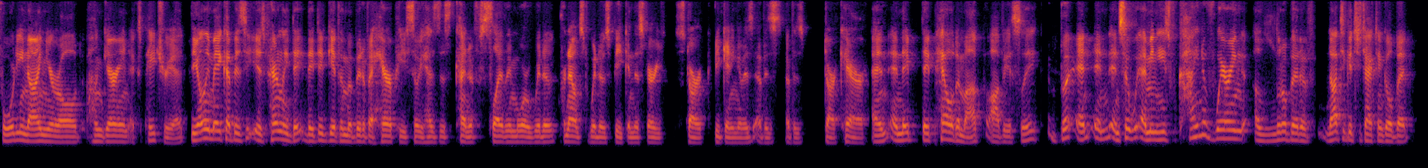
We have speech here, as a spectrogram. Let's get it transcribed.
49 year old Hungarian expatriate. The only makeup is, is apparently they, they did give him a bit of a hairpiece. So he has this kind of slightly more widow, pronounced widow's peak in this very stark beginning of his, of his, of his dark hair. And and they they paled him up obviously. But and and and so i mean he's kind of wearing a little bit of not to get too technical but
